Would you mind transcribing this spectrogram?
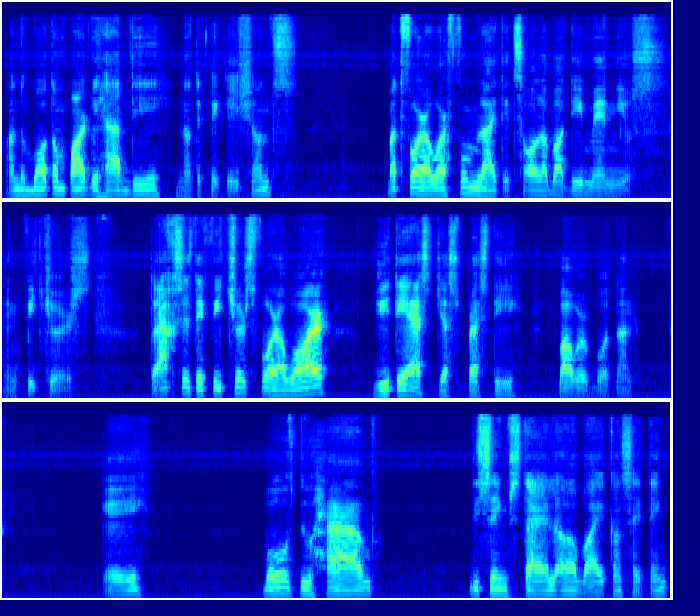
On the bottom part, we have the notifications. But for our FOOM Lite, it's all about the menus and features. To access the features for our GTS, just press the power button. Okay. Both do have the same style of icons, I think.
